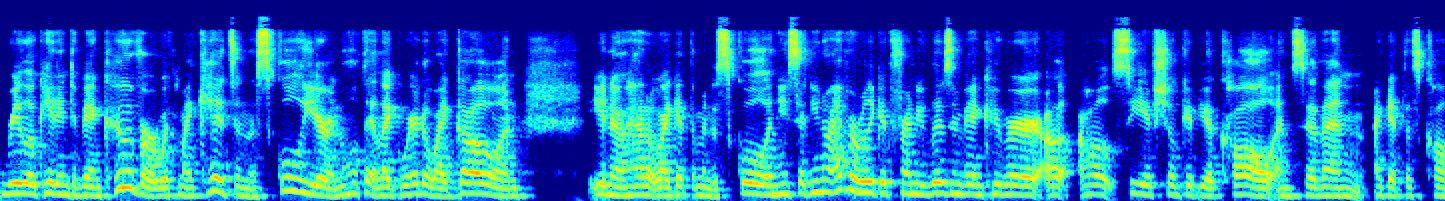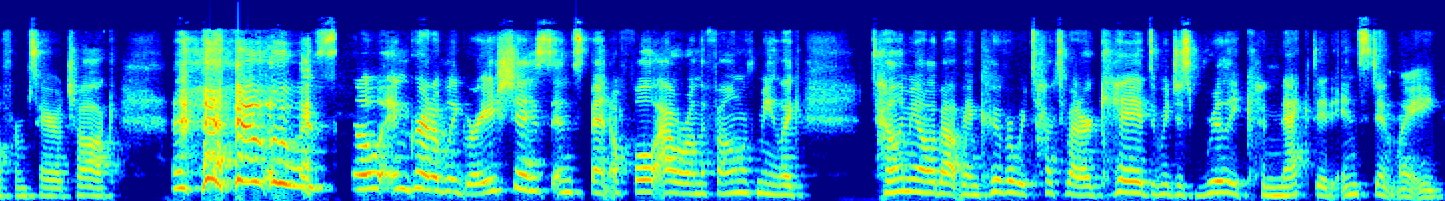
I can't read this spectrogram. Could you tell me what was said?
relocating to Vancouver with my kids in the school year and the whole thing like where do I go and you know, how do I get them into school? And he said, you know, I have a really good friend who lives in Vancouver. I'll, I'll see if she'll give you a call. And so then I get this call from Sarah Chalke, who was so incredibly gracious and spent a full hour on the phone with me, like telling me all about Vancouver. We talked about our kids and we just really connected instantly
